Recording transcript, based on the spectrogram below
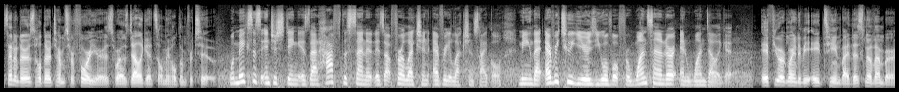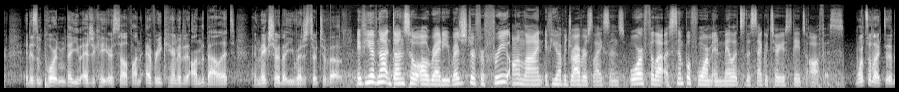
Senators hold their terms for four years, whereas delegates only hold them for two. What makes this interesting is that half the Senate is up for election every election cycle, meaning that every two years you will vote for one senator and one delegate. If you are going to be 18 by this November, it is important that you educate yourself on every candidate on the ballot and make sure that you register to vote. If you have not done so already, register for free online if you have a driver's license or fill out a simple form and mail it to the Secretary of State's office. Once elected,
